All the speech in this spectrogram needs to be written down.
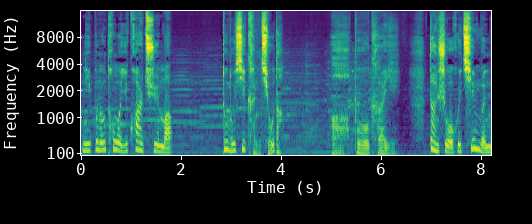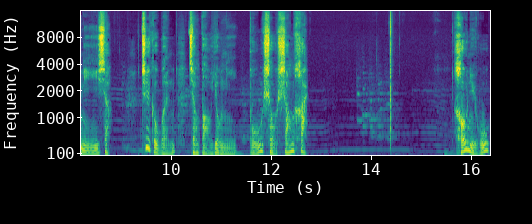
你不能同我一块儿去吗？多罗西恳求道。哦，不可以。但是我会亲吻你一下，这个吻将保佑你。不受伤害。好女巫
